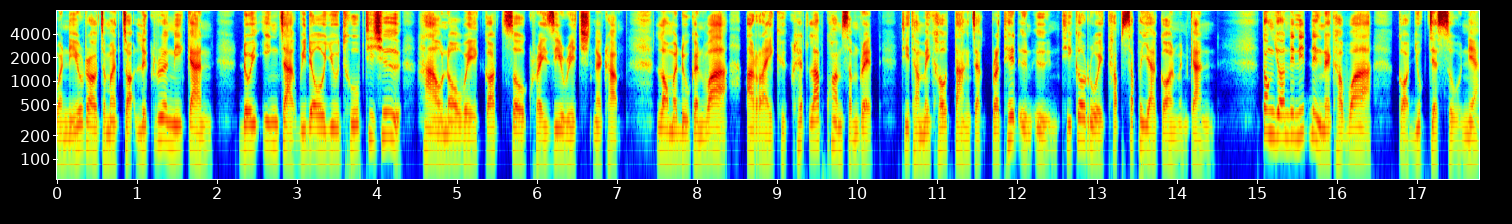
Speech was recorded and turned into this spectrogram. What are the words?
วันนี้เราจะมาเจาะลึกเรื่องนี้กัน โดยอิงจากวิดีโอ YouTube ที่ชื่อ How Norway Got So Crazy Rich นะครับ ลองมาดูกันว่าอะไรคือเคล็ดลับความสำเร็จ ที่ทำให้เขาต่างจากประเทศอื่น ๆ ที่ก็รวยทับทรัพยากรเหมือนกันต้องย้อนไปนิดหนึ่งนะครับว่าก่อนยุค 70 เนี่ย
